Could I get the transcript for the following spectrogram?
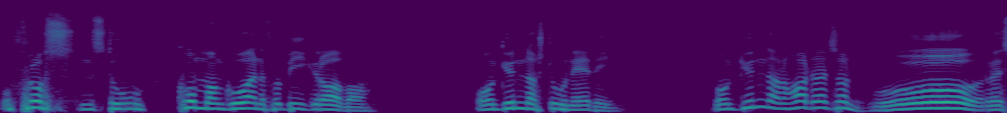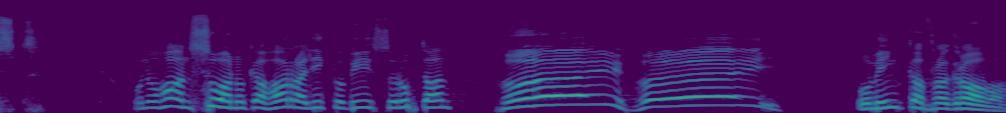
og frosten sto. Kom han gående forbi grava, og han Gunnar sto nedi. Og han Gunnar hadde en sånn å-røst. Og når han så noe Harald gikk forbi, så ropte han Hei, hei! Og vinka fra grava.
